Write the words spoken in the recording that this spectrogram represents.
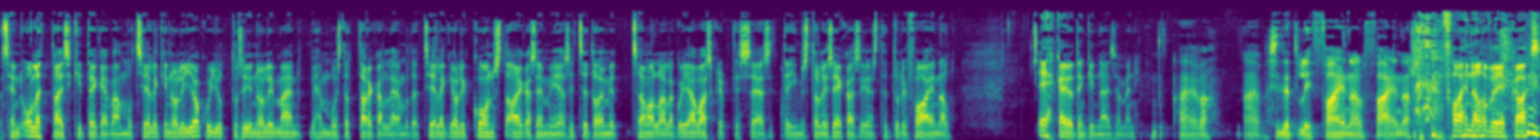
sen olettaisikin tekevän, mutta sielläkin oli joku juttu, siinä oli, mä en nyt ihan muista tarkalleen, mutta että sielläkin oli const aikaisemmin ja sitten se toimi samalla lailla kuin JavaScriptissa ja sitten ihmiset oli sekaisin ja sitten tuli Final. Ehkä jotenkin näin se meni. Aivan, aivan. Sitten tuli Final, Final. final V2.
